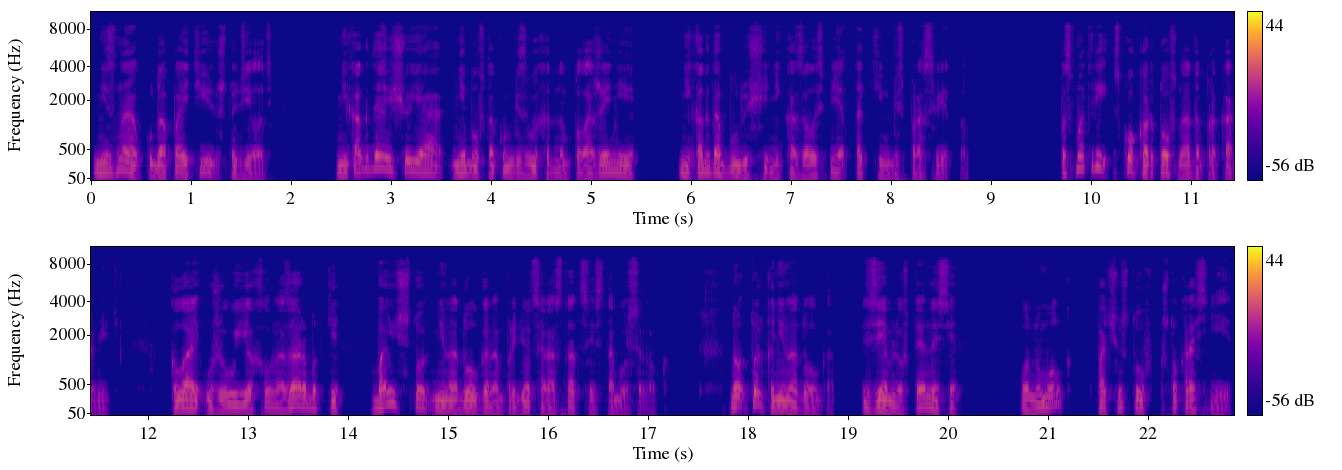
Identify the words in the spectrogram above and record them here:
Не знаю, куда пойти, что делать. Никогда еще я не был в таком безвыходном положении, никогда будущее не казалось мне таким беспросветным. Посмотри, сколько ртов надо прокормить. Клай уже уехал на заработки, боюсь, что ненадолго нам придется расстаться и с тобой, сынок. Но только ненадолго. Землю в Теннессе он умолк, почувствовав, что краснеет.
